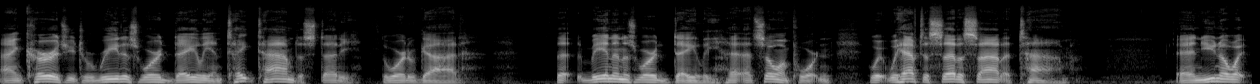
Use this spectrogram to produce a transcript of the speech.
I encourage you to read His Word daily and take time to study the Word of God. That being in His Word daily, that's so important. We, we have to set aside a time. And you know what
